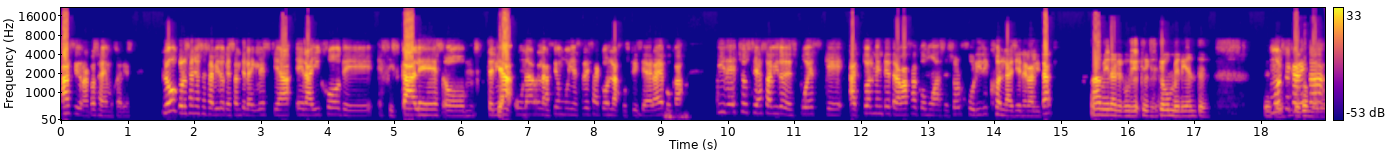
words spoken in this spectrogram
Ha sido una cosa de mujeres. Luego, con los años he sabido que Santi la Iglesia era hijo de fiscales o tenía una relación muy estrecha con la justicia de la época. Y de hecho, se ha sabido después que actualmente trabaja como asesor jurídico en la Generalitat. Ah, mira, qué, qué, qué conveniente. Monse Careta,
